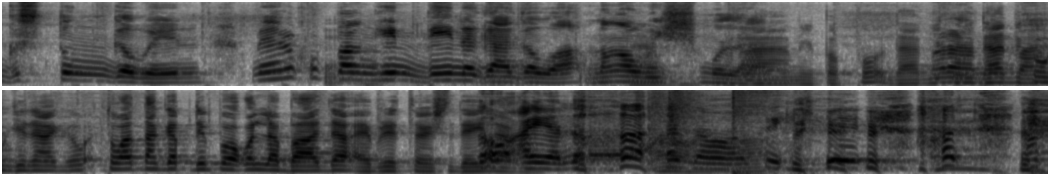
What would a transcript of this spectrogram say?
gustong gawin? Meron ka pang hindi nagagawa? Mga wish mo lang? Marami pa po. Dami, Marami ko, dami pa. kong ginagawa. Tumatanggap din po akong labada every Thursday. Oh, lang. ay ano, ano, sige. At, at,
